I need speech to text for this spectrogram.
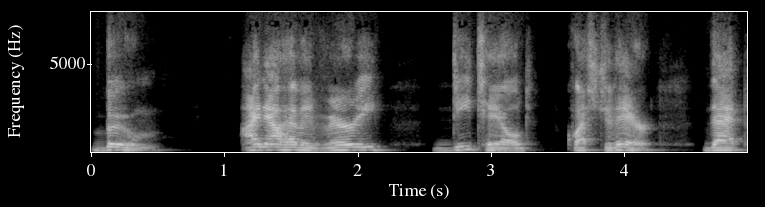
Boom. I now have a very detailed questionnaire that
